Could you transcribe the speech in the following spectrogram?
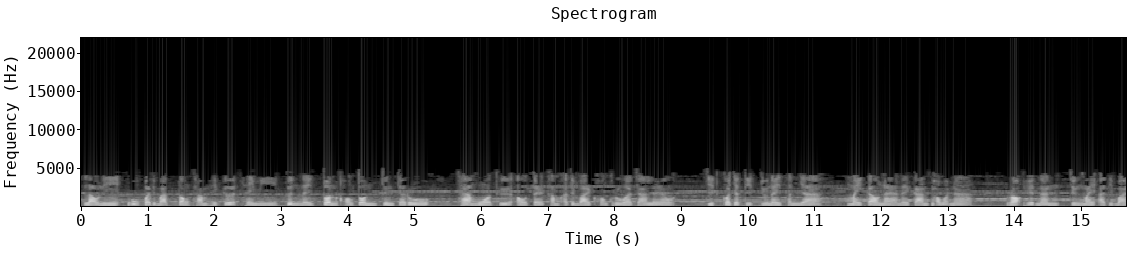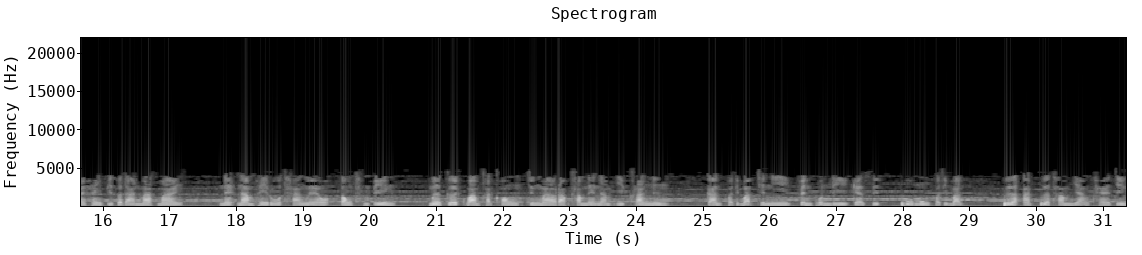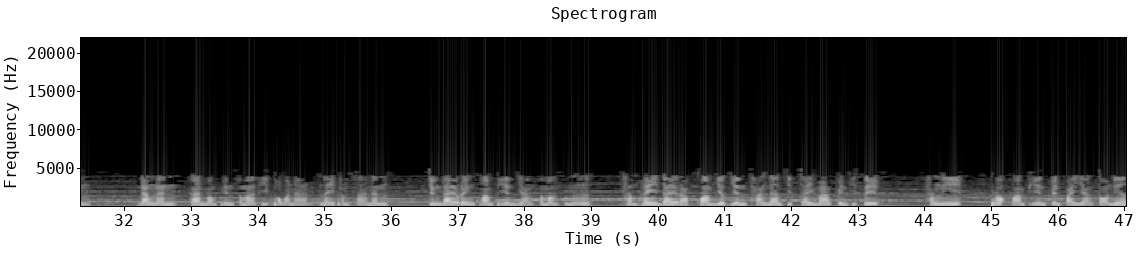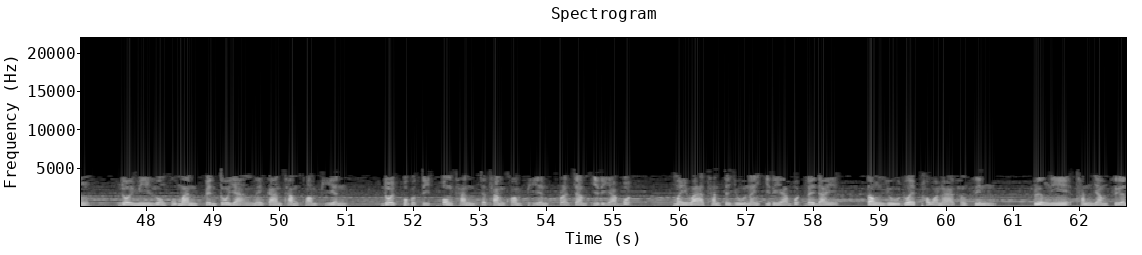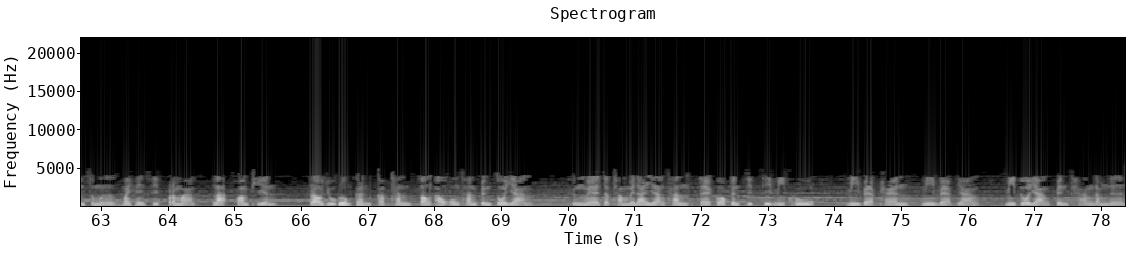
เหล่านี้ผู้ปฏิบัติต้องทำให้เกิดให้มีขึ้นในตนของตนจึงจะรู้ ถ้ามัวถือเอาแต่คำอธิบายของครูอาจารย์แล้ว จิตก็จะติดอยู่ในสัญญาไม่ก้าวหน้าในการภาวนา เพราะเหตุนั้นจึงไม่อธิบายให้พิสดารมากมาย แนะนำให้รู้ทางแล้วต้องทำเอง เมื่อเกิดความขัดข้องจึงมารับคำแนะนำอีกครั้งหนึ่ง การปฏิบัติเช่นนี้เป็นผลดีแก่สิทธิผู้มุ่งปฏิบัติ เพื่ออัดเพื่อทำอย่างแท้จริง ดังนั้นการบำเพ็ญสมาธิภาวนาในพรรษานั้น จึงได้เร่งความเพียรอย่างสม่ำเสมอทำให้ได้รับความเยือกเย็นทางด้านจิตใจมากเป็นพิเศษ ทั้งนี้เพราะความเพียรเป็นไปอย่างต่อเนื่อง โดยมีหลวงปู่มั่นเป็นตัวอย่างในการทำความเพียร โดยปกติองค์ท่านจะทำความเพียรประจำอิริยาบถ ไม่ว่าท่านจะอยู่ในอิริยาบถใด ๆ ต้องอยู่ด้วยภาวนาทั้งสิ้น เรื่องนี้ท่านย้ำเตือนเสมอไม่ให้สิทธิประมาทละความเพียร เราอยู่ร่วมกันกับท่านต้องเอาองค์ท่านเป็นตัวอย่าง ถึงแม้จะทำไม่ได้อย่างท่าน แต่ก็เป็นสิทธิที่มีครู มีแบบแผน มีแบบอย่าง มีตัวอย่างเป็นทางดำเนิน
